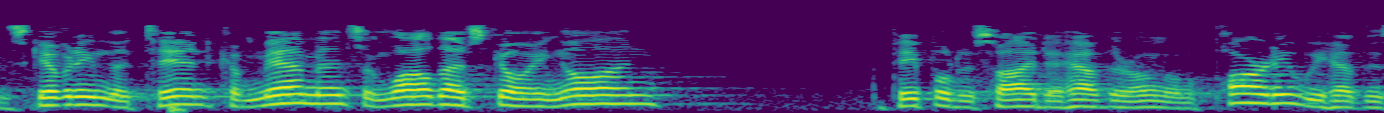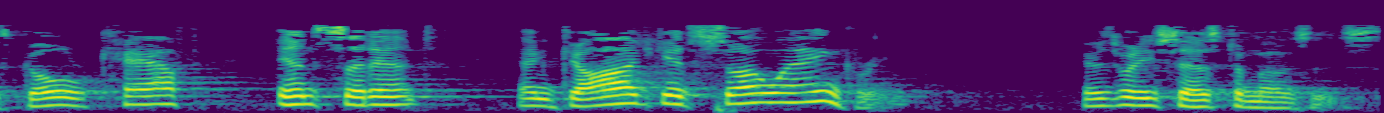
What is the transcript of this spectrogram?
he's giving him the Ten Commandments, and while that's going on, the people decide to have their own little party. We have this gold calf incident, and God gets so angry. Here's what he says to Moses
